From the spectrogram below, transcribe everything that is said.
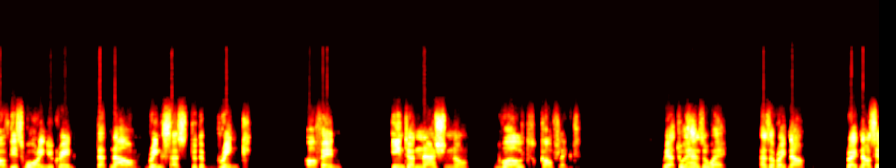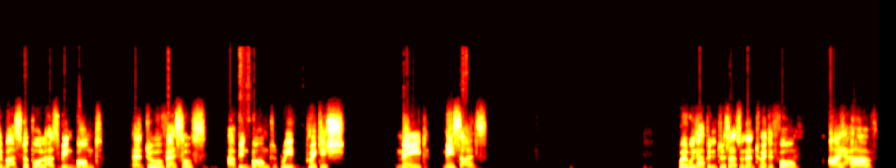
of this war in Ukraine that now brings us to the brink of an international world conflict. We are two hands away as of right now. Right now, Sevastopol has been bombed and two vessels have been bombed with British made missiles. What will happen in 2024? I have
